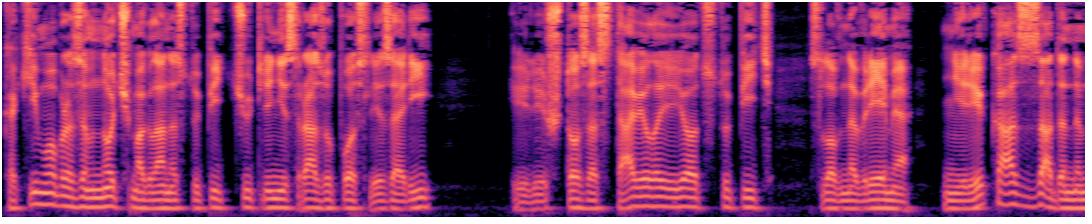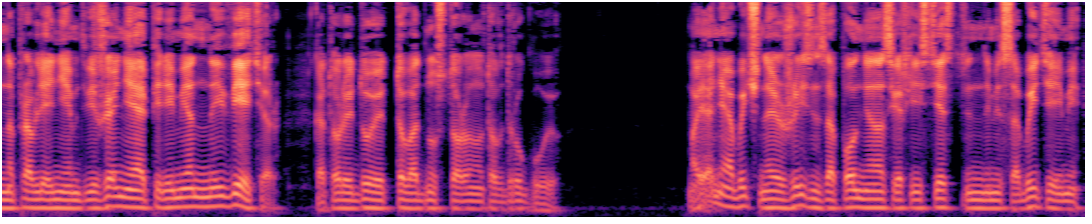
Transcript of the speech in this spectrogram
каким образом ночь могла наступить чуть ли не сразу после зари, или что заставило ее отступить, словно время не река с заданным направлением движения, а переменный ветер, который дует то в одну сторону, то в другую. Моя необычная жизнь заполнена сверхъестественными событиями,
